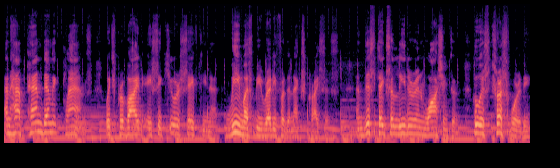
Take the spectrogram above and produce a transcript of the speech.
and have pandemic plans which provide a secure safety net. We must be ready for the next crisis. And this takes a leader in Washington who is trustworthy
